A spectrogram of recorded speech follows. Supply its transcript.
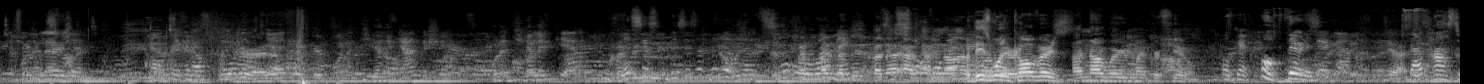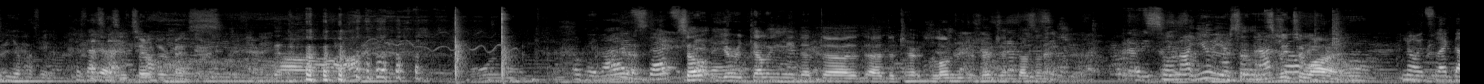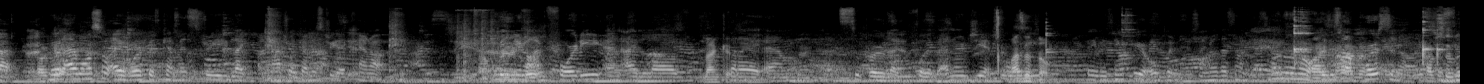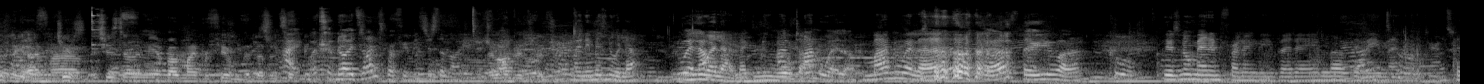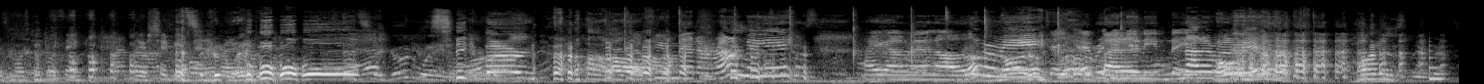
But, but, overwhelming. but, but I, I'm not, But this one covers. I'm not wearing my perfume. Okay. Oh, there it is. Yeah. That has to be your perfume that's Yes, what- it's Eau de Mist. Okay, that's that's So better. you're telling me that uh, uh, the ter- laundry detergent doesn't. It's so not you. You're so It's natural. been too hard. Oh, No, it's like that. But I'm also I work with chemistry, like natural chemistry. I cannot. I mean, you know, I'm 40 and I love Danke. that I am super like full of energy at 40. Baby, thanks for your openness. I know that's not No, no, no. Because I'm, it's not I'm- personal. It's just Absolutely. what I'm, uh, she's telling me about my perfume. That doesn't suit me. No, it's not his perfume. It's just a laundry The detergent. laundry detergent. My name is Nuela. Nuela? like new I'm water. Manuela. Manuela. yeah, there you are. Cool. There's no man in front of me, but I love the name Manuela because most people think there should be a man in front of me. That's a good way. Big burn! There's a few men around me. I got men all over me. Take everything you need, babe. Not everybody. Honestly,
